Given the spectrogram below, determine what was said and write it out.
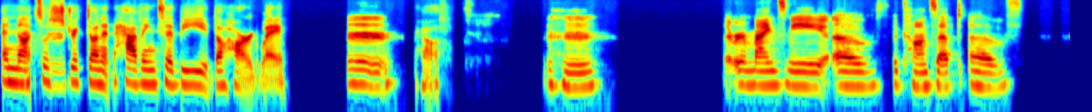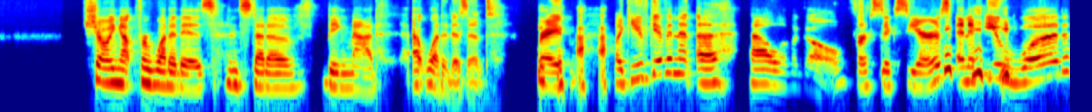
and not mm-hmm. so strict on it having to be the hard way. Mm. Health. Mm-hmm. That reminds me of the concept of showing up for what it is instead of being mad at what it isn't right? Yeah. Like you've given it a hell of a go for six years. And if you would,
